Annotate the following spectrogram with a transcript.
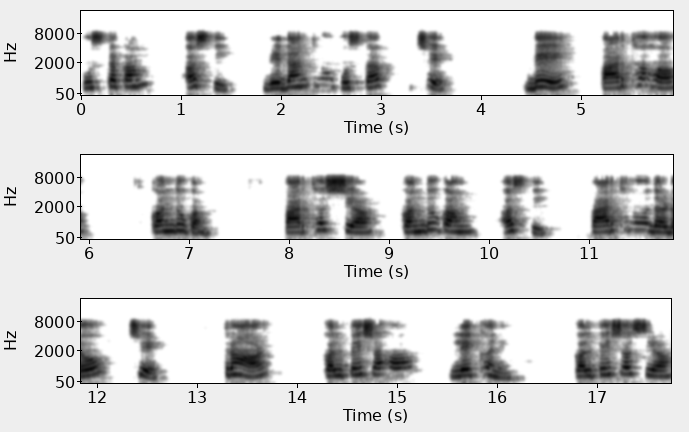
પુસ્તકમ અસ્તિ. વેદાંતનું પુસ્તક છે. બે પાર્થ કંદુકમ. પાર્થસ્ય કંદુકમ અસ્તિ. પાર્થનો દડો છે. ત્રણ કલ્પેશ લેખની. કલ્પેશસ્ય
